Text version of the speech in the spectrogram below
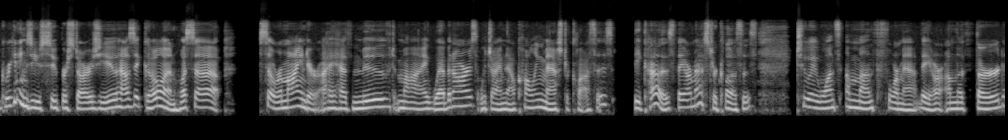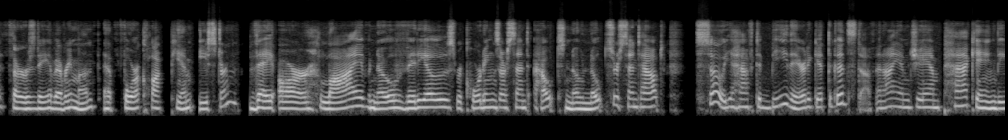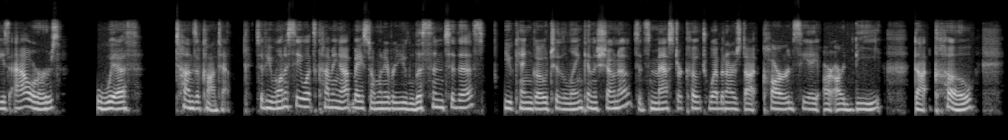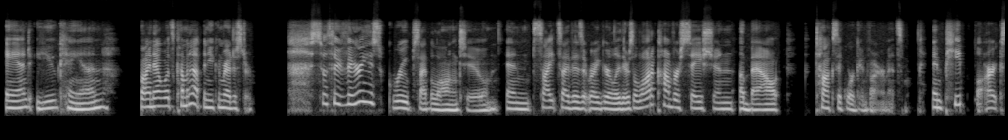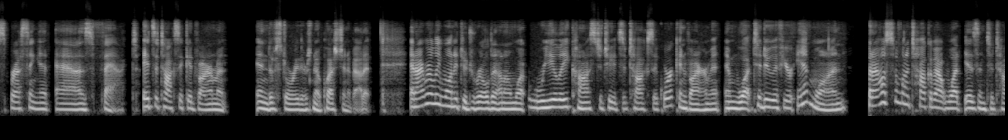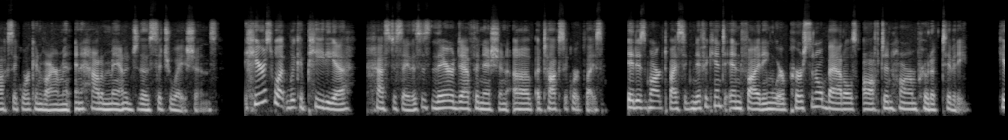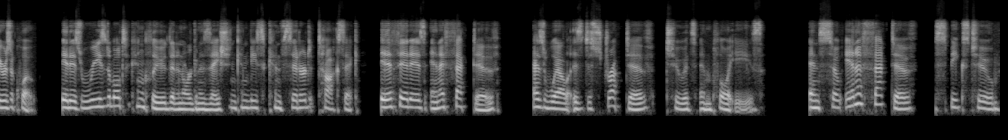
Greetings, you superstars, you. How's it going? What's up? So, reminder I have moved my webinars, which I am now calling master classes because they are master classes, to a once a month format. They are on the third Thursday of every month at 4 o'clock p.m. Eastern. They are live, no videos, recordings are sent out, no notes are sent out. So you have to be there to get the good stuff. And I am jam packing these hours with tons of content. So if you want to see what's coming up based on whenever you listen to this, you can go to the link in the show notes. It's mastercoachwebinars.carrd, C-A-R-R-D dot co. And you can find out what's coming up and you can register. So, through various groups I belong to and sites I visit regularly, there's a lot of conversation about toxic work environments. And people are expressing it as fact. It's a toxic environment. End of story. There's no question about it. And I really wanted to drill down on what really constitutes a toxic work environment and what to do if you're in one. But I also want to talk about what isn't a toxic work environment and how to manage those situations here's what Wikipedia has to say. This is their definition of a toxic workplace. It is marked by significant infighting where personal battles often harm productivity. Here's a quote It is reasonable to conclude that an organization can be considered toxic if it is ineffective as well as destructive to its employees. And so, ineffective speaks to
